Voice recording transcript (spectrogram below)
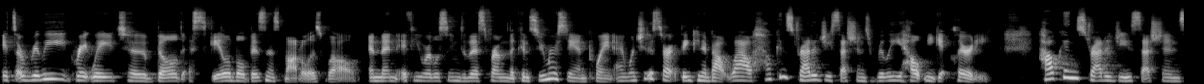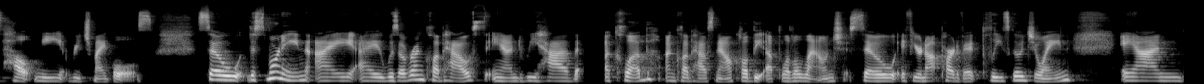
It's a really great way to build a scalable business model as well. And then if you are listening to this from the consumer standpoint, I want you to start thinking about wow, how can strategy sessions really help me get clarity? How can strategy sessions help me reach my goals? So this morning I I was over on Clubhouse and we have a club on Clubhouse now called the Uplevel Lounge. So if you're not part of it, please go join. And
